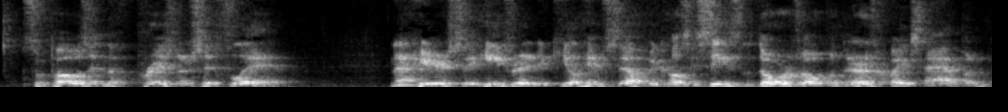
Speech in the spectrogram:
supposing the prisoners had fled. Now here, see, he's ready to kill himself because he sees the doors open, the earthquakes happen,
